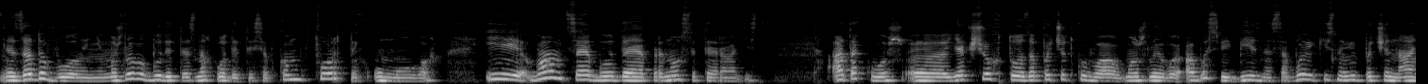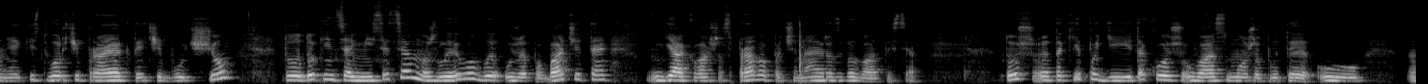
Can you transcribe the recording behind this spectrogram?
задоволені, можливо, будете знаходитися в комфортних умовах, і вам це буде приносити радість. А також, е, якщо хто започаткував, можливо, або свій бізнес, або якісь нові починання, якісь творчі проекти чи будь-що, то до кінця місяця, можливо, ви вже побачите, як ваша справа починає розвиватися. Тож, е, такі події. Також у вас може бути у е,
